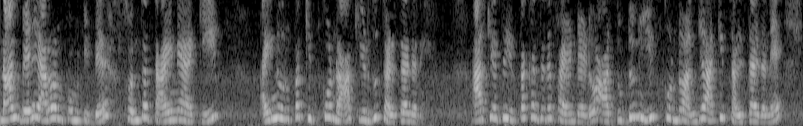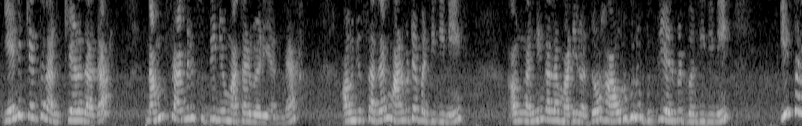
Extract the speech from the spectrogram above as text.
ನಾನು ಬೇರೆ ಯಾರೋ ಅಂದ್ಕೊಂಬಿಟ್ಟಿದ್ದೆ ಸ್ವಂತ ತಾಯಿನೇ ಹಾಕಿ ಐನೂರು ರೂಪಾಯಿ ಕಿತ್ಕೊಂಡು ಹಾಕಿ ಹಿಡಿದು ತಳ್ತಾ ಇದ್ದಾನೆ. ಆಕೆ ಹತ್ರ ಇರ್ತಕ್ಕಂಥದ್ದೇ ಫೈವ್ ಹಂಡ್ರೆಡು ಆ ದುಡ್ಡನ್ನು ಈಸ್ಕೊಂಡು ಹಂಗೆ ಹಾಕಿ ತಳ್ತಾ ಇದ್ದಾನೆ. ಏನಕ್ಕೆ ಅಂತ ನಾನು ಕೇಳಿದಾಗ ನಮ್ಮ ಫ್ಯಾಮಿಲಿ ಸುದ್ದಿ ನೀವು ಮಾತಾಡಬೇಡಿ ಅಂದ. ಅವನಿಗೆ ಸರಿಯಾಗಿ ಮಾಡಿಬಿಟ್ಟೆ ಬಂದಿದ್ದೀನಿ. ಅವ್ನಿಗೆ ಹಂಗಿಂಗೆಲ್ಲ ಮಾಡಿರೋದು. ಅವ್ರಿಗೂ ಬುದ್ಧಿ ಹೇಳ್ಬಿಟ್ಟು ಬಂದಿದ್ದೀನಿ. ಈ ಥರ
